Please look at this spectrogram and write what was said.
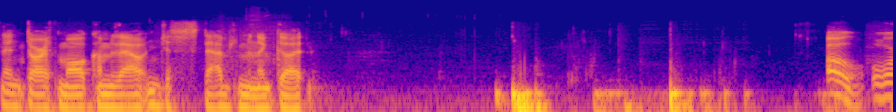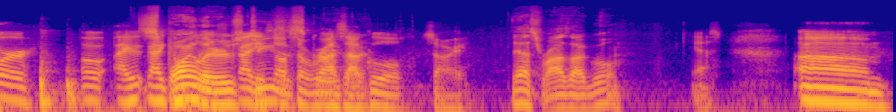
Then Darth Maul comes out and just stabs him in the gut. Oh, or oh, I, I Spoilers, he's Jesus also Christ. Ra's al Ghul. Sorry. Yes, Ra's al Ghul. Yes. Um.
